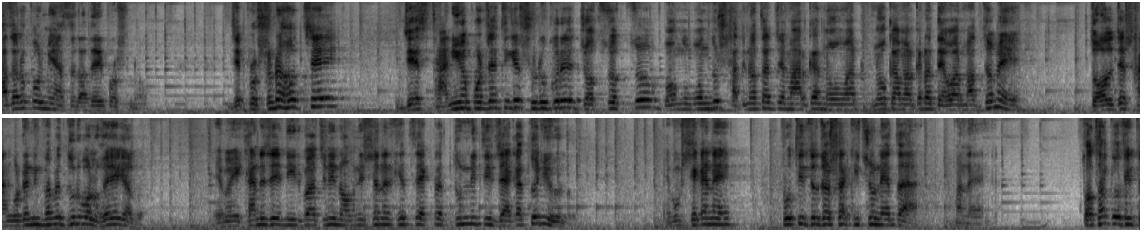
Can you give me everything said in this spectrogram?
হাজারো কর্মী আছে তাদের প্রশ্ন। যে প্রশ্নটা হচ্ছে যে স্থানীয় পর্যায় থেকে শুরু করে যত্রত্র বঙ্গবন্ধু স্বাধীনতার যে মার্কা নৌকা মার্কাটা দেওয়ার মাধ্যমে দল যে সাংগঠনিকভাবে দুর্বল হয়ে গেল এবং এখানে যে নির্বাচনী নমিনেশনের ক্ষেত্রে একটা দুর্নীতির জায়গা তৈরি হলো এবং সেখানে প্রতীতযশা কিছু নেতা মানে তথাকথিত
